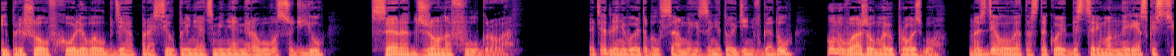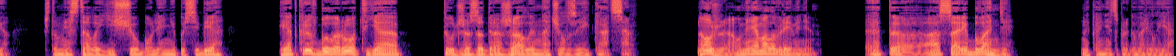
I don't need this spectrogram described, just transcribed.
и пришел в Холливелл, где просил принять меня мирового судью, сэра Джона Фулгрова. Хотя для него это был самый занятой день в году, он уважил мою просьбу, но сделал это с такой бесцеремонной резкостью, что мне стало еще более не по себе, и, открыв было рот, я тут же задрожал и начал заикаться. «Ну же, у меня мало времени. Это о Саре Бланди», — наконец проговорил я.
